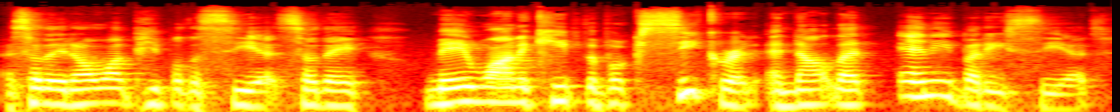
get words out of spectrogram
And so they don't want people to see it. So they may want to keep the book secret and not let anybody see it.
